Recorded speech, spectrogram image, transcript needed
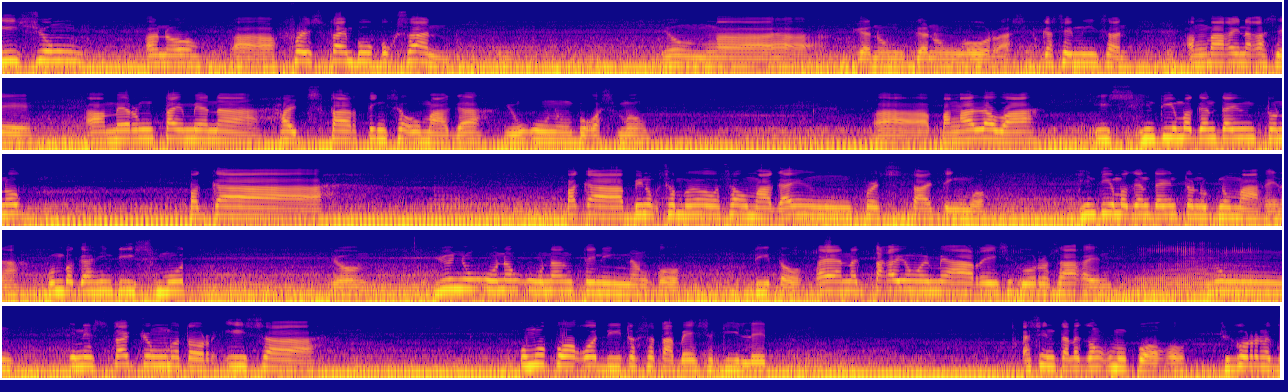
is yung ano, ah, first time bubuksan. Yung uh, ganong ganong oras. Kasi minsan ang makina kasi ah, merong time yan na hard starting sa umaga, yung unang bukas mo. Ah, pangalawa is hindi maganda yung tunog. Pagka pagka binuksan mo sa umaga yung first starting mo hindi maganda yung tunog ng makina. Kumbaga hindi smooth. Yun. Yun yung unang unang tiningnan ko dito. Kaya nagtaka yung may may-ari siguro sa akin. Nung in-start yung motor is ah, umupo ako dito sa tabi sa gilid. As in talagang umupo ako siguro nag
